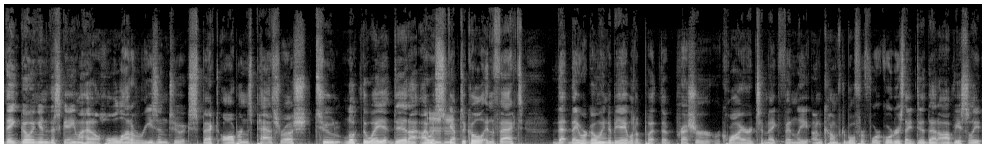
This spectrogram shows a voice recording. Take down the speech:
think going into this game I had a whole lot of reason to expect Auburn's pass rush to look the way it did. I, I was skeptical, in fact, that they were going to be able to put the pressure required to make Finley uncomfortable for four quarters. They did that, obviously.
